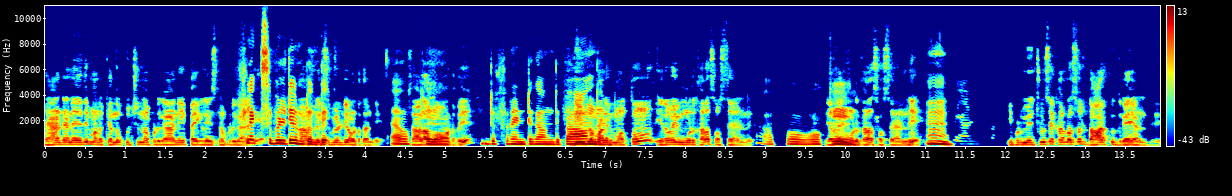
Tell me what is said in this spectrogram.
ప్యాంట్ అనేది మన కింద కూర్చున్నప్పుడు గానీ పైకి లేచినప్పుడు గానీ ఫ్లెక్సిబిలిటీ ఉంటుంది. ఫ్లెక్సిబిలిటీ ఉంటదండి. చాలా బాగుంటది. డిఫరెంట్గా ఉంది. దీంట్లో మనకి మొత్తం ఇరవై మూడు కలర్స్ వస్తాయండి. ఇరవై మూడు కలర్స్ వస్తాయండి. ఇప్పుడు మీరు చూసే కలర్స్ డార్క్ గ్రే అండి.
